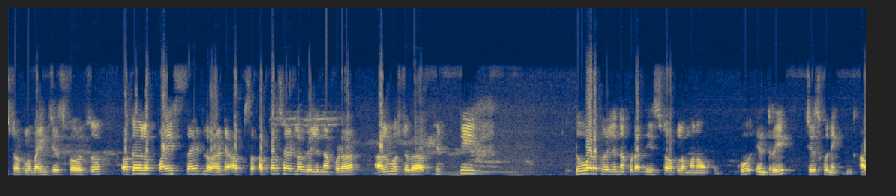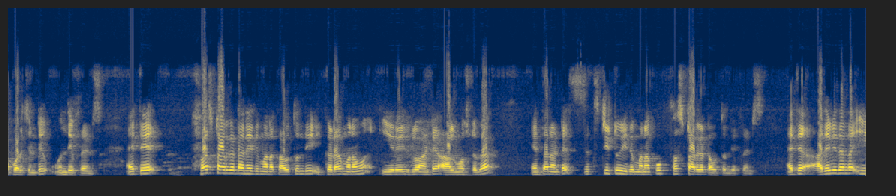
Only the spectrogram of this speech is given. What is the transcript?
స్టాక్లో బయింగ్ చేసుకోవచ్చు. ఒకవేళ పై సైడ్లో అంటే అప్ అప్పర్ సైడ్లో వెళ్ళినా కూడా ఆల్మోస్ట్గా ఫిఫ్టీ టూ వరకు వెళ్ళినా కూడా ఈ స్టాక్లో మనకు ఎంట్రీ చేసుకునే ఆపర్చునిటీ ఉంది ఫ్రెండ్స్ అయితే ఫస్ట్ టార్గెట్ అనేది మనకు అవుతుంది. ఇక్కడ మనము ఈ రేంజ్లో అంటే ఆల్మోస్ట్గా ఎంతనంటే సిక్స్టీ టూ ఇది మనకు ఫస్ట్ టార్గెట్ అవుతుంది ఫ్రెండ్స్ అయితే అదేవిధంగా ఈ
